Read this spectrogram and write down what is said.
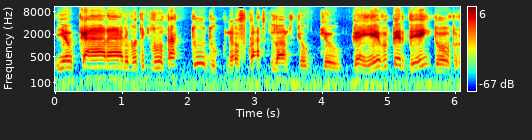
E eu, caralho, vou ter que voltar tudo, né? Os 4 quilômetros que eu, que eu ganhei, eu vou perder em dobro.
